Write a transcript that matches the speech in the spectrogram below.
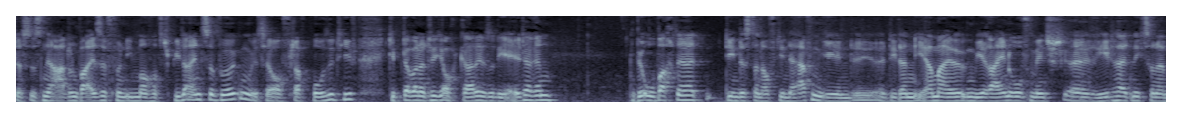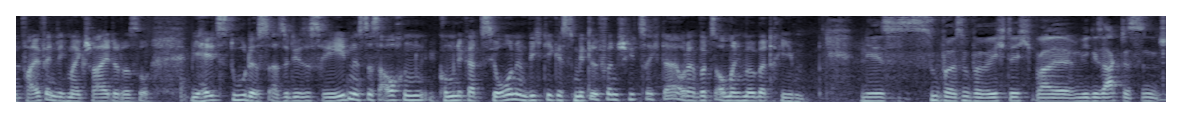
das ist eine Art und Weise von ihm auch aufs Spiel einzuwirken, ist ja oft auch positiv. Gibt aber natürlich auch gerade so die Älteren, Beobachter, denen das dann auf die Nerven gehen, die, dann eher mal irgendwie reinrufen, Mensch, äh, red halt nicht, sondern pfeif endlich mal gescheit oder so. Wie hältst du das? Also dieses Reden, ist das auch eine Kommunikation, ein wichtiges Mittel für einen Schiedsrichter oder wird es auch manchmal übertrieben? Nee, es ist super, super wichtig, weil, wie gesagt, es sind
